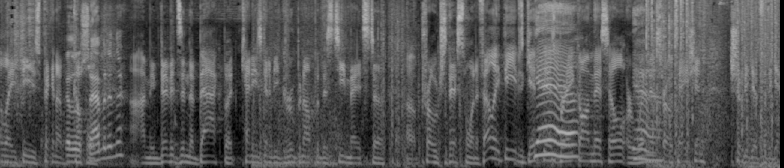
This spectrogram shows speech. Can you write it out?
LA Thieves picking up Got a little couple- salmon in there? I mean, Vivid's in the back, but Kenny's going to be grouping up with his teammates to uh, approach this one. If LA Thieves get Yeah. this break on this hill or win this rotation, should be good for the game.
